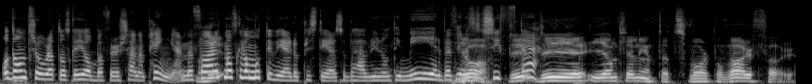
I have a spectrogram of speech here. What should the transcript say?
och de tror att de ska jobba för att tjäna pengar. Men för Men det- att man ska vara motiverad och prestera så behöver ju någonting mer. Det behöver finnas Ja, ett syfte. det, det är egentligen inte ett svar på varför.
